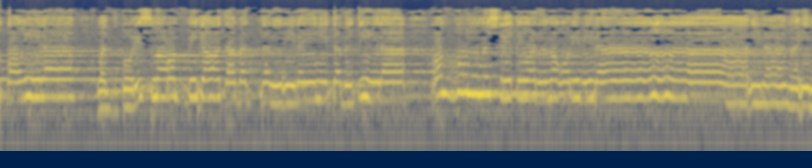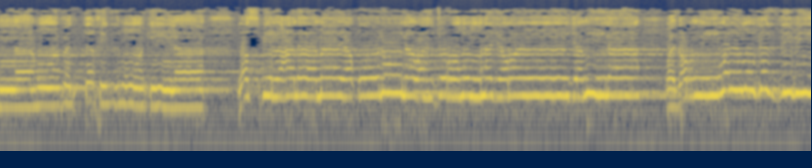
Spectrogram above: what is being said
طويلا. واذكر اسم ربك وتبتل إليه تبتيلا. رب المشرق والمغرب لا إله إلا هو فاتخذه وكيلا. واصبر على ما يقولون واهجرهم هجرا جميلا. وذرني والمكذبين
